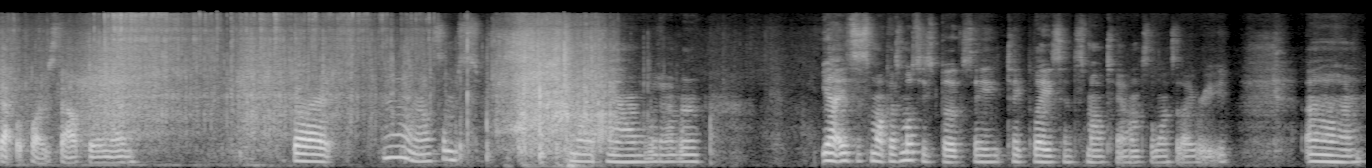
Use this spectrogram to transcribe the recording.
that what part of South they're in. But, I don't know, some small town, whatever. Yeah, it's a small, because most of these books, they take place in small towns, the ones that I read. Um,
